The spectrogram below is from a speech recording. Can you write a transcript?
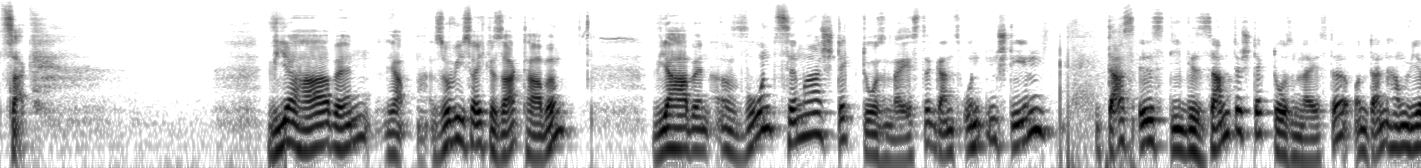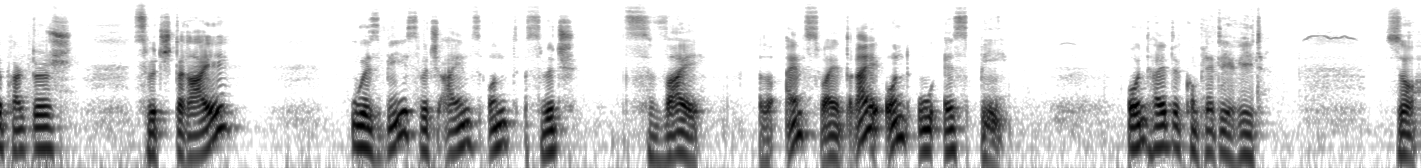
Zack. Wir haben, ja, so wie ich es euch gesagt habe, wir haben Wohnzimmer Steckdosenleiste ganz unten stehen. Das ist die gesamte Steckdosenleiste. Und dann haben wir praktisch Switch 3, USB, Switch 1 und Switch 2. Also 1, 2, 3 und USB. Und halt das komplette Gerät. So,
